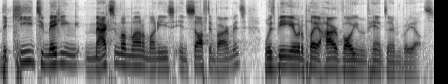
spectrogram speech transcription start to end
the key to making maximum amount of monies in soft environments was being able to play a higher volume of hands than everybody else.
